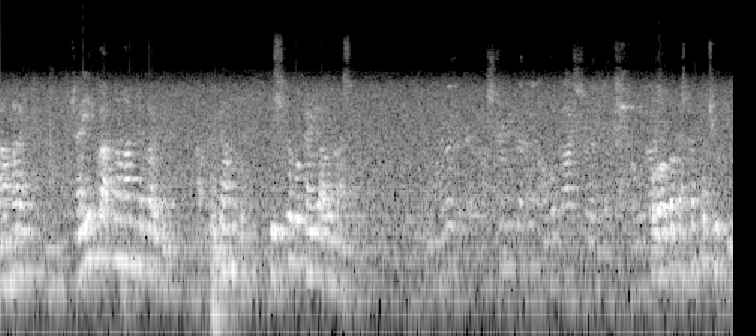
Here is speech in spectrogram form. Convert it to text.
हमारे शरीर को अपना मानने पर भी आपको क्या होंगे विश्व को पहले अवकाश अवकाश अवकाश का तो छुट्टी।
